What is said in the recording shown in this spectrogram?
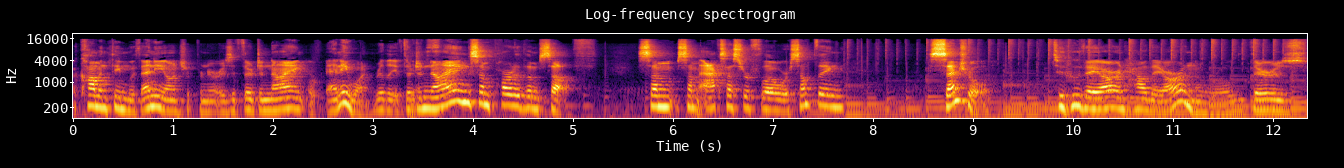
a common theme with any entrepreneur is if they're denying, or anyone really, if they're Yes. denying some part of themselves, some some access or flow or something central to who they are and how they are in the world, there's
